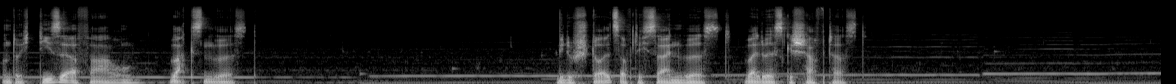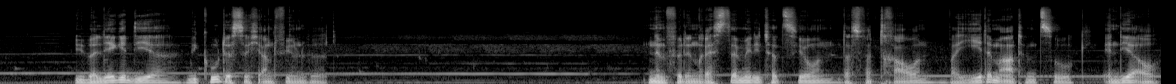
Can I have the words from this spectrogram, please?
und durch diese Erfahrung wachsen wirst wie du stolz auf dich sein wirst, weil du es geschafft hast. Überlege dir, wie gut es sich anfühlen wird. Nimm für den Rest der Meditation das Vertrauen bei jedem Atemzug in dir auf.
